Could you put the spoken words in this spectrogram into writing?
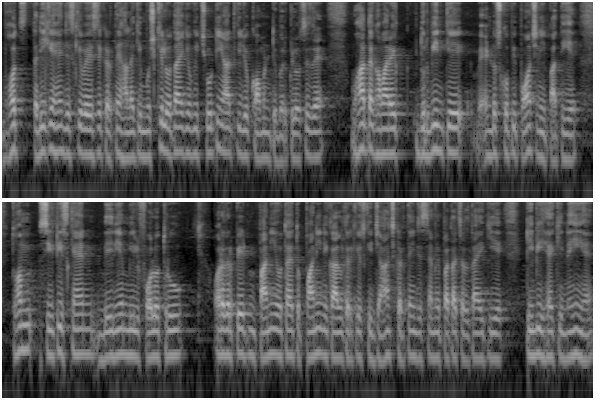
बहुत तरीके हैं जिसकी वजह से करते हैं। हालाँकि मुश्किल होता है क्योंकि छोटी आंत की जो कॉमन ट्यूबरकुलोसिस है, वहाँ तक हमारे दूरबीन के एंडोस्कोपी पहुँच नहीं पाती है। तो हम CT scan barium meal follow through और अगर पेट में पानी होता है तो पानी निकाल करके उसकी जाँच करते हैं, जिससे हमें पता चलता है कि ये टीबी है कि नहीं है।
